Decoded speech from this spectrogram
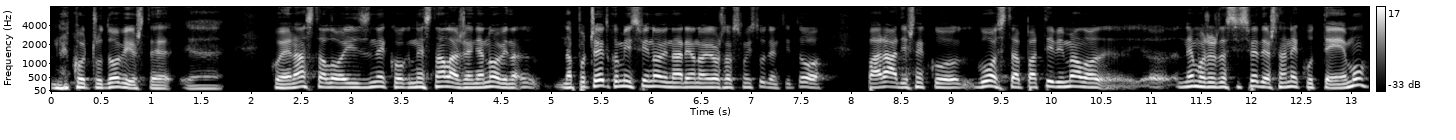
neko čudovište e, koje je nastalo iz nekog nesnalaženja novina. Na početku mi svi novinari, ono još dok smo i studenti to, pa radiš nekog gosta, pa ti bi malo, e, ne možeš da se svedeš na neku temu,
